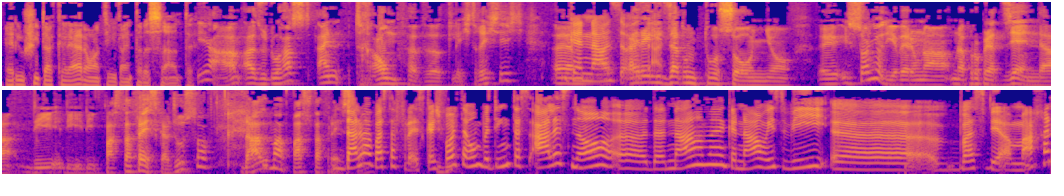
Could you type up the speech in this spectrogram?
è riuscita a creare un'attività interessante. Ja, also du hast einen Traum verwirklicht, richtig? Ähm, Genau so Hai realizzato un tuo sogno, eh, il sogno di avere una, una propria azienda di, di- di pasta fresca, giusto? Dalma Pasta Fresca. Dalma Pasta Fresca. Ich wollte unbedingt, dass alles noch äh, der Name genau ist, wie äh, was wir machen.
